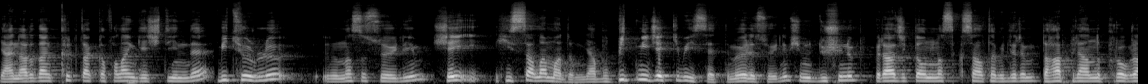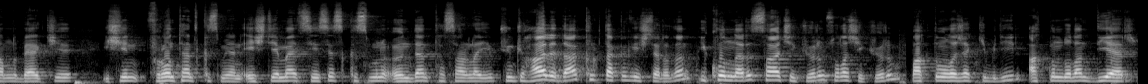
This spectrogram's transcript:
Yani aradan 40 dakika falan geçtiğinde bir türlü nasıl söyleyeyim şey hissi alamadım. Ya bu bitmeyecek gibi hissettim öyle söyleyeyim. Şimdi düşünüp birazcık da onu nasıl kısaltabilirim? Daha planlı programlı belki işin frontend kısmı yani HTML CSS kısmını önden tasarlayıp çünkü hala daha 40 dakika geçti aradan. İkonları sağa çekiyorum, sola çekiyorum. Baktım olacak gibi değil. Aklımda olan diğer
